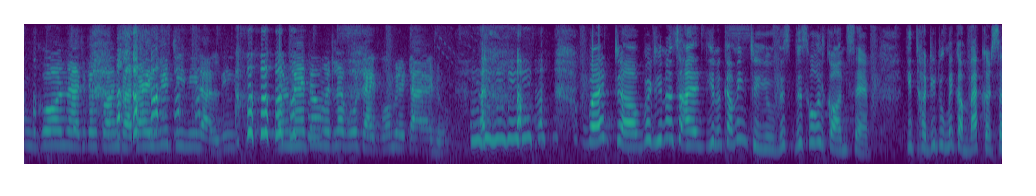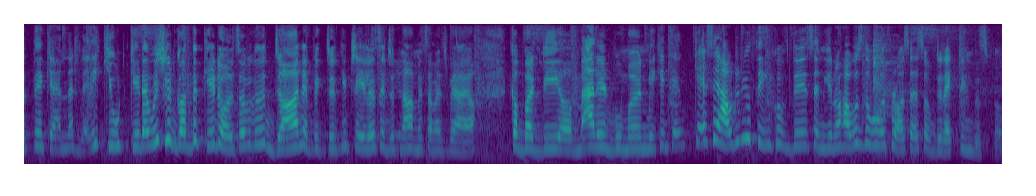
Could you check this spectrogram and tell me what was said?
कौन आजकल कौन खाता है इसलिए चीनी डाल दी और मैं तो मतलब वो टाइप हूँ रिटायर्ड हूँ but uh, but you know so I, you know coming to you this this whole concept कि 32 में कम कर सकते हैं. क्या and that very cute kid I wish you got the kid also because जान है पिक्चर की ट्रेलर से जितना हमें समझ में आया. कबड्डी मैरिड वुमन मेकिंग कैसे how did you think of this and you know how was the whole process of directing this film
